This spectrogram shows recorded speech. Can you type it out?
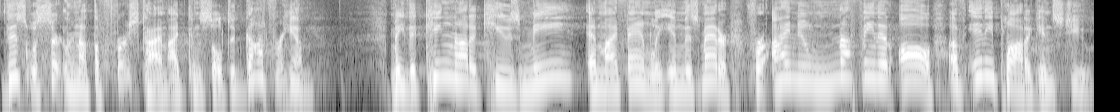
This was certainly not the first time I'd consulted God for him. May the king not accuse me and my family in this matter, for I knew nothing at all of any plot against you.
